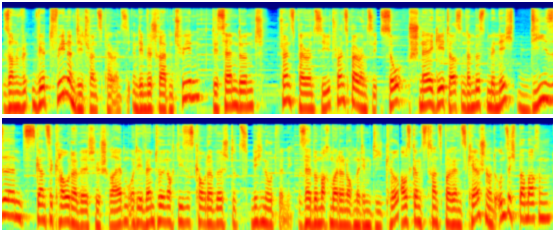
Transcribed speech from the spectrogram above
sondern wir treenen die Transparency, indem wir schreiben treen, Descendant, Transparency, Transparency. So schnell geht das und dann müssten wir nicht dieses ganze Kauderwelsch hier schreiben und eventuell noch dieses Kauderwelsch dazu. Nicht notwendig. Dasselbe machen wir dann noch mit dem Decal. Ausgangstransparenz cachen und unsichtbar machen.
